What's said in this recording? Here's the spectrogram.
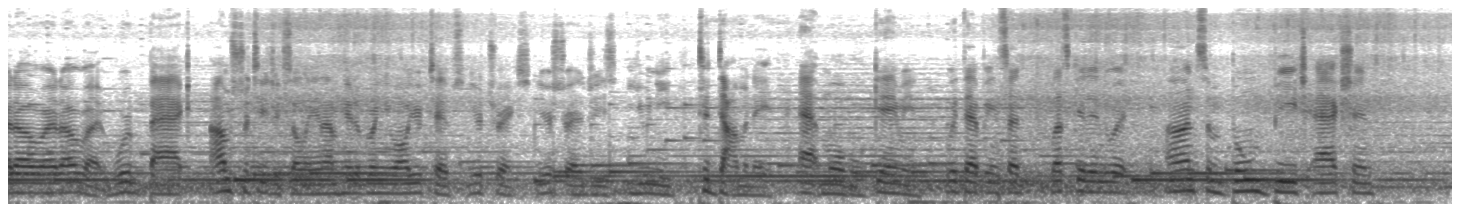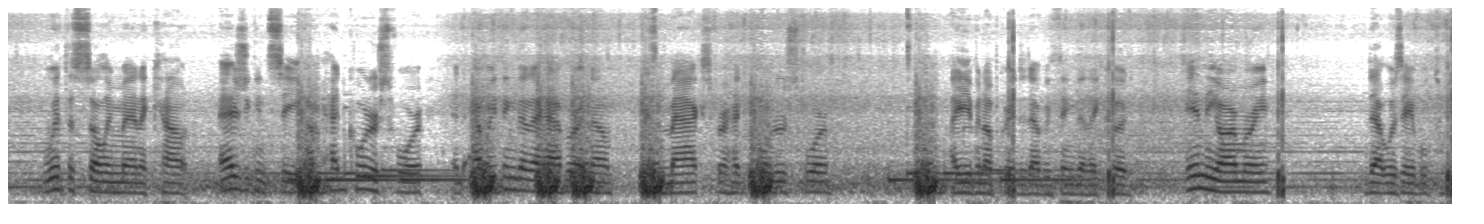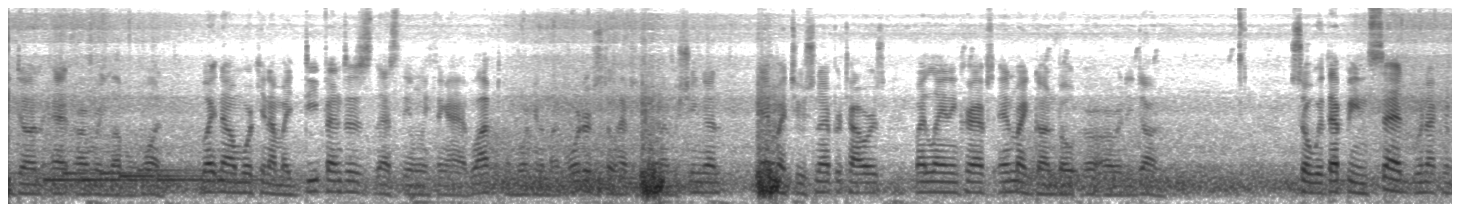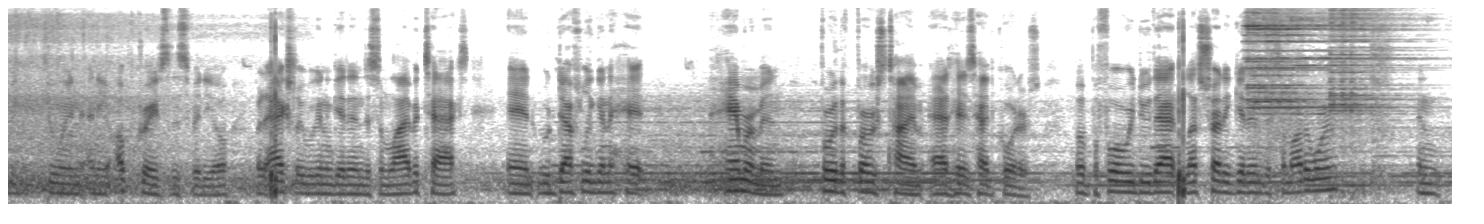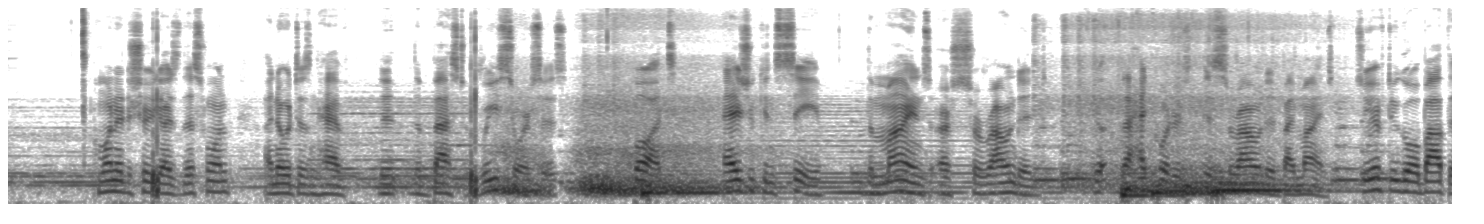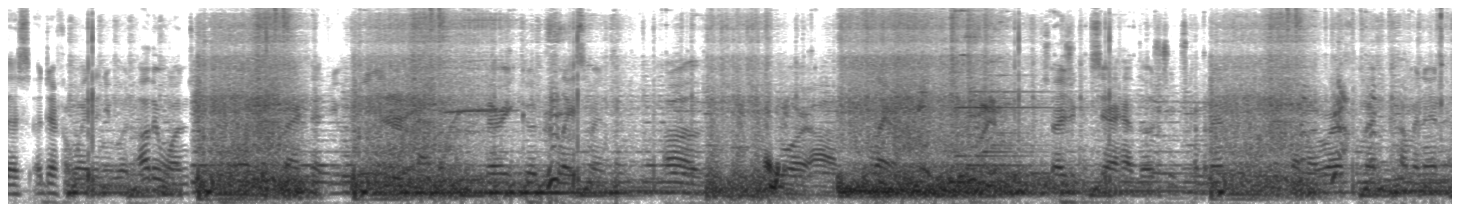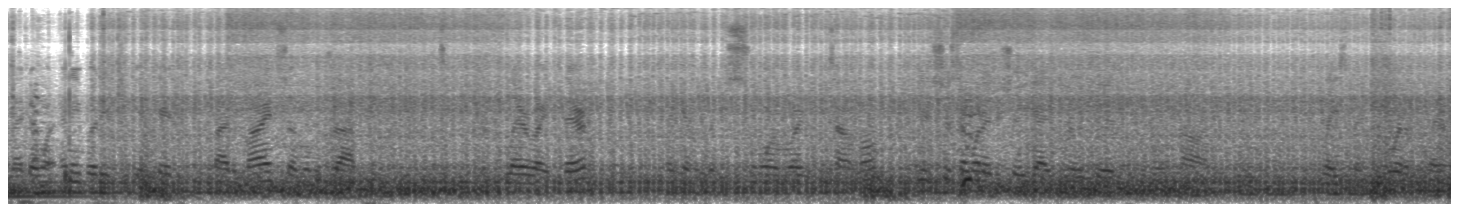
Alright, alright, alright, we're back. I'm Strategic Sully, and I'm here to bring you all your tips, your tricks, your strategies you need to dominate at mobile gaming. With that being said, let's get into it on some Boom Beach action with the Sully Man account. As you can see, I'm headquarters 4, and everything that I have right now is max for headquarters 4. I even upgraded everything that I could in the armory that was able to be done at Armory Level 1. Right now I'm working on my defenses, that's the only thing I have left. I'm working on my mortar, still have to do my machine gun, and my two sniper towers. My landing crafts and my gunboat are already done. So with that being said, we're not going to be doing any upgrades this video, but actually we're going to get into some live attacks, and we're definitely going to hit Hammerman for the first time at his headquarters. But before we do that, let's try to get into some other ones. And wanted to show you guys this one. I know it doesn't have the, the best resources, but as you can see, the mines are surrounded, the, the, headquarters is surrounded by mines. So you have to go about this a different way than you would other ones, the fact that you really have a very good placement of your uh, flare. So as you can see, I have those troops coming in got my riflemen coming in, and I don't want anybody to get hit by the mine, so I'm going to drop the flare right there. Make everybody swarm right at the town hall. And it's just I wanted to show you guys really good um, placement for the flare.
